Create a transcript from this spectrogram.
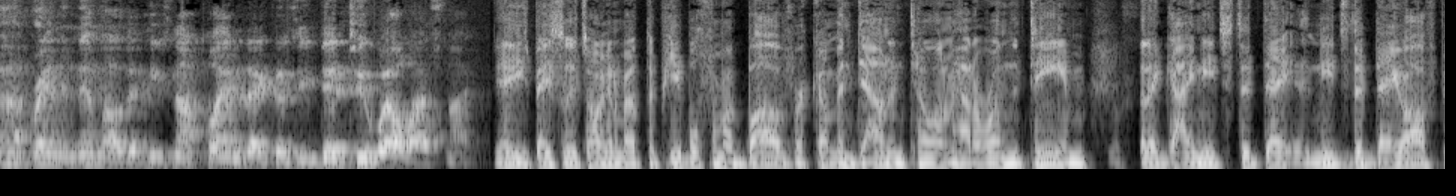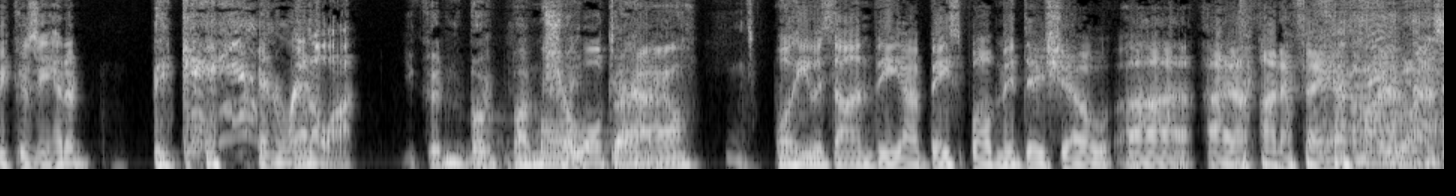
Brandon Nimmo that he's not playing today because he did too well last night. Yeah, he's basically talking about the people from above are coming down and telling him how to run the team. That a guy needs to day needs the day off because he had a big game and ran a lot. You couldn't book Buck My Showalter, God. Al. Well, he was on the uh, baseball midday show uh, on on FAN. Oh, he was.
